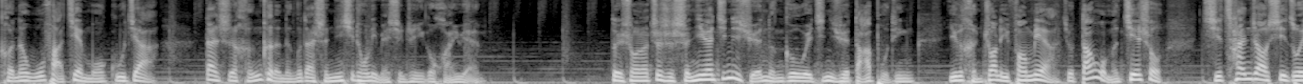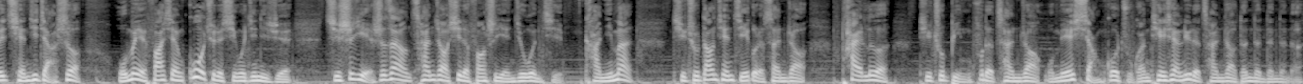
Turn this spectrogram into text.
可能无法建模估价，但是很可能能够在神经系统里面形成一个还原。所以说呢，这是神经元经济学能够为经济学打补丁一个很重要的一方面啊。就当我们接受其参照系作为前提假设，我们也发现过去的行为经济学其实也是在用参照系的方式研究问题。卡尼曼提出当前结果的参照，泰勒提出禀赋的参照，我们也想过主观贴现率的参照等等等等的。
